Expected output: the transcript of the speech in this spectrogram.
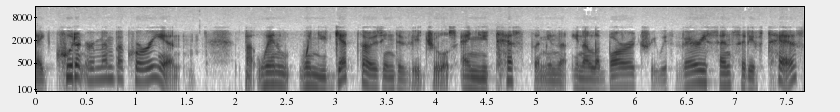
They couldn't remember Korean. But when, when you get those individuals and you test them in a, in a laboratory with very sensitive tests,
